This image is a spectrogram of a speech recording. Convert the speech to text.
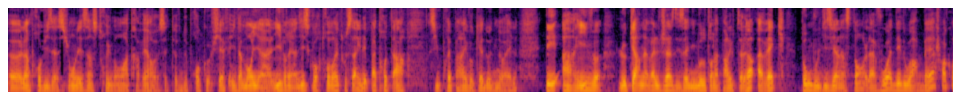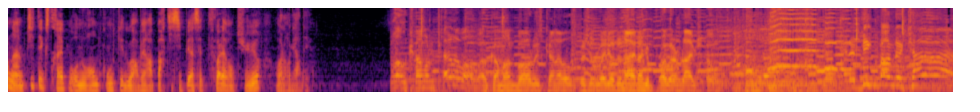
euh, l'improvisation, les instruments à travers cette œuvre de Prokofiev. Évidemment, il y a un livre et un disque, vous retrouverez tout ça, il n'est pas trop tard si vous préparez vos cadeaux de Noël. Et arrive le carnaval jazz des animaux dont on a parlé tout à l'heure avec donc, vous le disiez à l'instant, la voix d'Edouard Baird. Je crois qu'on a un petit extrait pour nous rendre compte qu'Edouard Baird a participé à cette folle aventure. On va le regarder. Welcome on Carnival. Welcome on board with Carnival Special Radio tonight on your program live show. Et le big band de Carnaval.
